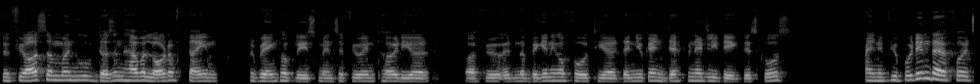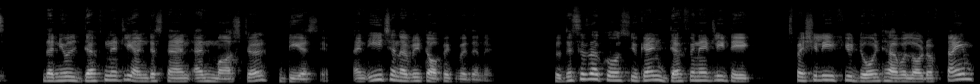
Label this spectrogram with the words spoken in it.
So if you are someone who doesn't have a lot of time preparing for placements, if you're in third year or if you're in the beginning of fourth year, then you can definitely take this course. And if you put in the efforts, then you'll definitely understand and master DSA and each and every topic within it. So this is a course you can definitely take, especially if you don't have a lot of time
